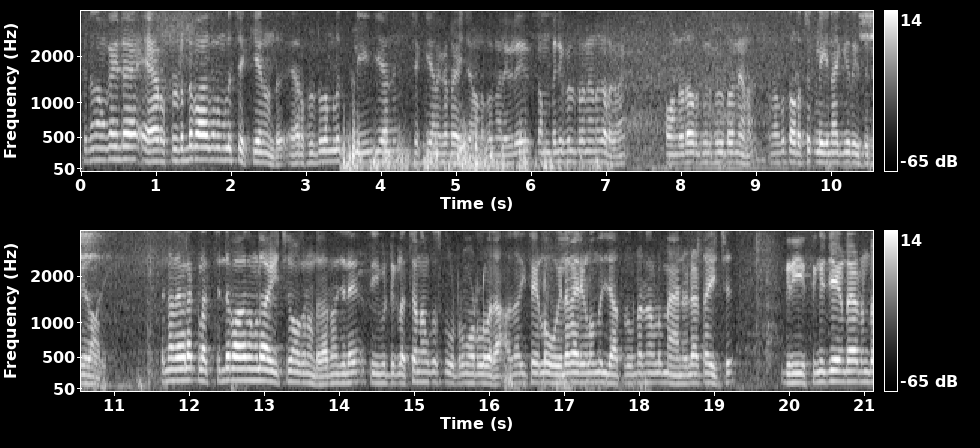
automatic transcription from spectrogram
പിന്നെ നമുക്ക് അതിന്റെ എയർ ഫിൽറ്ററിന്റെ ഭാഗം നമ്മൾ ചെക്ക് ചെയ്യാനുണ്ട്. എയർ ഫിൽറ്റർ നമ്മൾ ക്ലീൻ ചെയ്യാനും ചെക്ക് ചെയ്യാനൊക്കെ അയച്ചാണ് അപ്പോൾ നിലവിൽ കമ്പനി ഫിൽറ്റർ തന്നെയാണ് കിടക്കുന്നത് ഹോണ്ടയുടെ ഒറിജിനൽ ഫിൽറ്റർ തന്നെയാണ്. നമുക്ക് തുടച്ച് ക്ലീനാക്കി റീസെറ്റ് ചെയ്താൽ മതി. പിന്നെ അതേപോലെ ക്ലച്ചിന്റെ ഭാഗം നമ്മൾ അഴിച്ചു നോക്കുന്നുണ്ട്. കാരണം വെച്ചാൽ സി വി ടി ക്ലച്ചാണ് നമുക്ക് സ്കൂട്ടർ മോഡൽ വരാം. അത് ഈ സൈഡിൽ ഓയിലോ കാര്യങ്ങളൊന്നും ഇല്ലാത്തത് കൊണ്ട് തന്നെ നമ്മൾ മാനുവലായിട്ട് അഴിച്ച് ഗ്രീസിങ് ചെയ്യേണ്ടതായിട്ടുണ്ട്.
